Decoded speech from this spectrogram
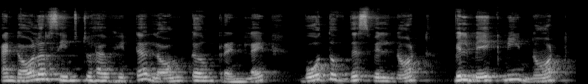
and dollar seems to have hit a long term trend line. Both of this will not will make me not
